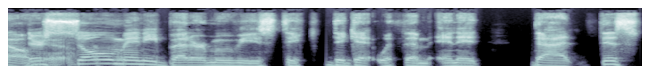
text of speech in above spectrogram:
Oh, there's yeah. so many better movies to, to get with them in it that this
